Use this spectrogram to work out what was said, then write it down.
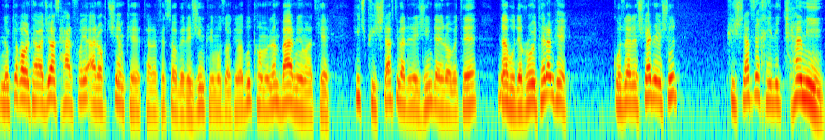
نکته قابل توجه از حرفای عراقچی هم که طرف حساب رژیم توی مذاکرات بود کاملا برمی اومد که هیچ پیشرفتی برای رژیم در این رابطه نبوده. رویتر هم که گزارشگر نوشت پیشرفت خیلی کمی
